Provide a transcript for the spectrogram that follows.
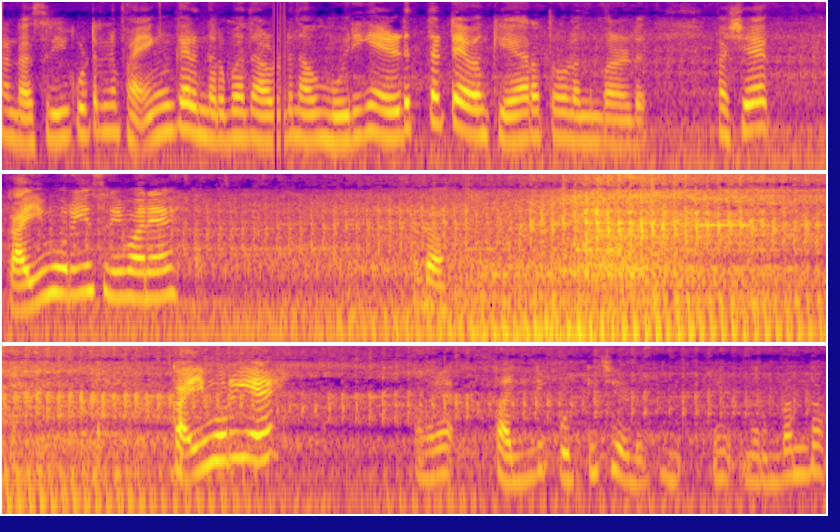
കണ്ടോ ശ്രീകുട്ടന് ഭയങ്കര നിർബന്ധം. അവിടെ നിന്ന് അവൻ മുരിങ്ങ എടുത്തിട്ടേ അവൻ കയറത്തോളെന്നും പറഞ്ഞിട്ട്. പക്ഷേ കൈ മുറിയും ശ്രീമോനെ. കേട്ടോ കൈമുറിയേ. അവരെ തല്ലി പൊട്ടിച്ചെടുക്കും നിർബന്ധം.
